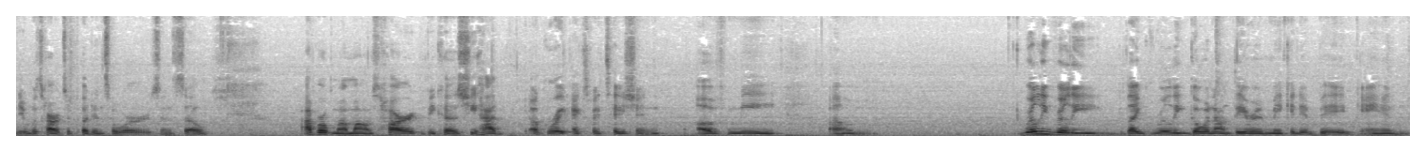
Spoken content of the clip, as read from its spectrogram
it was hard to put into words. And so I broke my mom's heart because she had a great expectation of me. Um, really, really, like, really going out there and making it big. And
